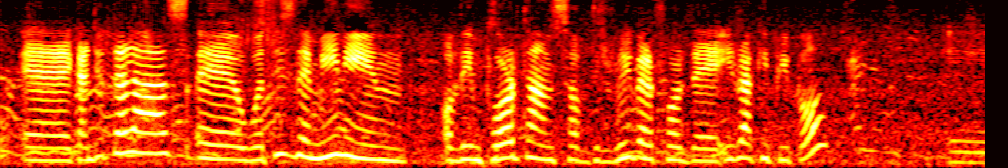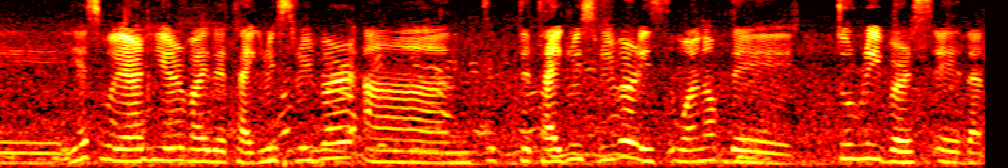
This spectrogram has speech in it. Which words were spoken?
uh, can you tell us uh, what is the meaning of the importance of this river for the Iraqi people? Uh, yes, we are here by the Tigris River, and the Tigris River is one of the two rivers uh, that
